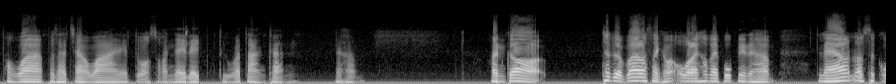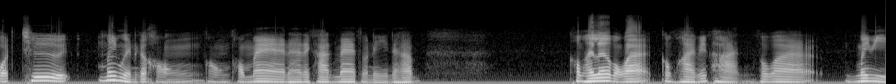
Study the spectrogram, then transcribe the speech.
เพราะว่าภาษาจาวาเนี่ยตัวอักษรใหญ่เล็กถือว่าต่างกันนะครับมันก็ถ้าเกิดว่าเราใส่คำว่า override เข้าไปปุ๊บเนี่ยนะครับ แล้วเราสะกดชื่อไม่เหมือนกับของของของแม่นะฮะในคาสแม่ตัวนี้นะครับ คอมไพเลอร์บอกว่าคอมไพล์ไม่ผ่าน เพราะว่าไม่มี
